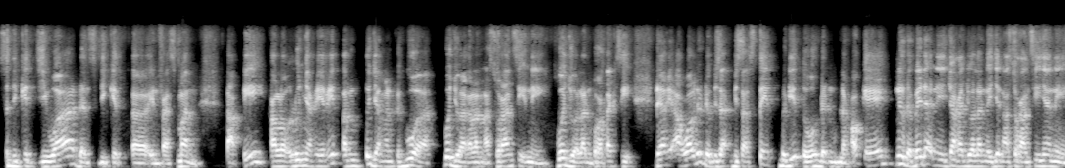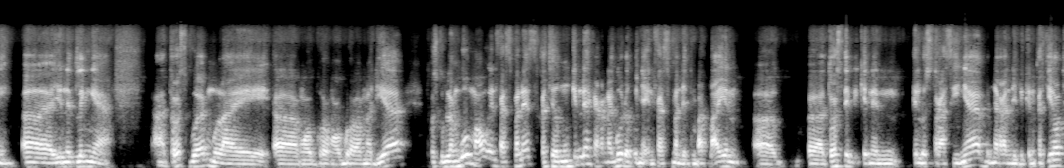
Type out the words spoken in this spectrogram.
sedikit jiwa dan sedikit eh, investment. Tapi kalau lu nyari return tuh jangan ke gua. Gua jualan asuransi nih. Gua jualan proteksi. Dari awal dia udah bisa bisa state begitu dan gue bilang oke, ini udah beda nih cara jualan agent asuransinya nih eh, unit linknya. Nah, terus gue mulai eh, ngobrol-ngobrol sama dia. Terus gue bilang gue mau investmentnya sekecil mungkin deh karena gue udah punya investment di tempat lain. Eh, eh, terus dia bikinin ilustrasinya beneran dibikin kecil.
